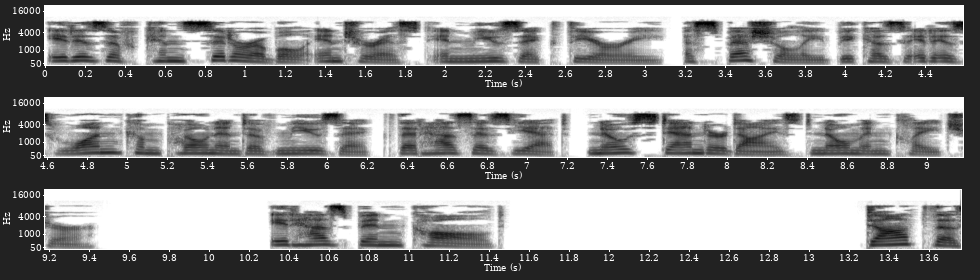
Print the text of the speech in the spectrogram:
It is of considerable interest in music theory, especially because it is one component of music that has as yet, no standardized nomenclature. It has been called the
